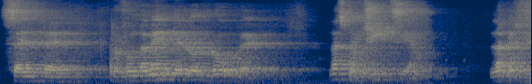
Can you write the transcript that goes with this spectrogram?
sente profondamente l'orrore, la sporcizia, la perfida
